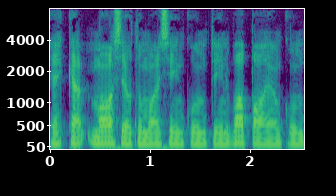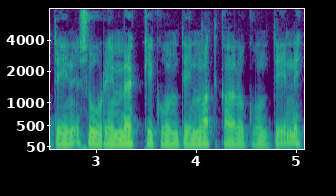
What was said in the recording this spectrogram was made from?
ehkä maaseutumaisiin kuntiin, vapaa-ajan kuntiin, suuriin mökkikuntiin, matkailukuntiin, niin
